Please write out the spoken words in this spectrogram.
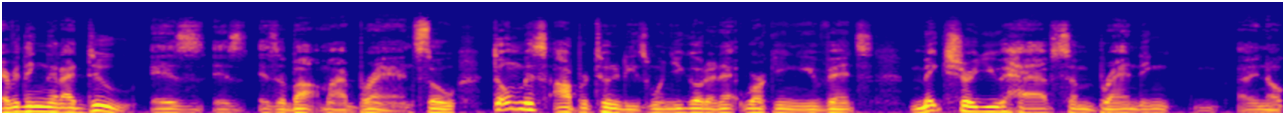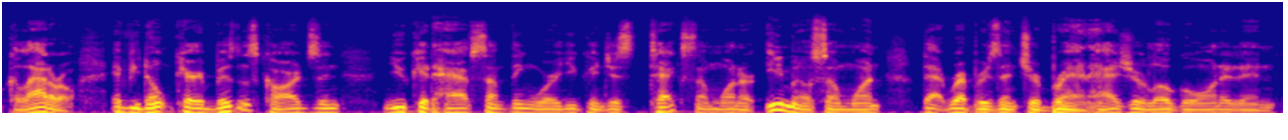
everything that I do is is is about my brand. So don't miss opportunities when you go to networking events. Make sure you have some branding, you know, collateral. If you don't carry business cards, then you could have something where you can just text someone or email someone that represents your brand, has your logo on it, and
